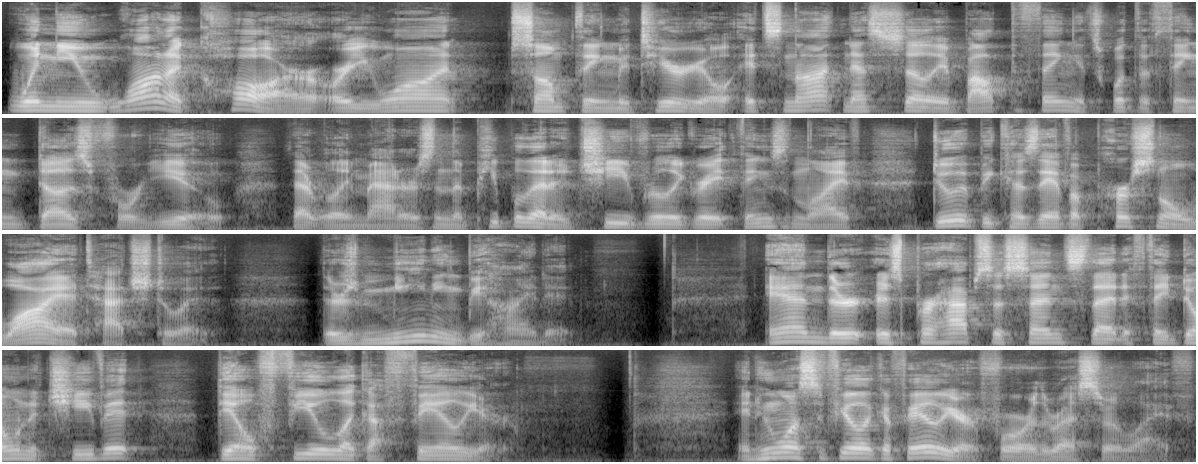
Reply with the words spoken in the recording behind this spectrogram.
when you want a car or you want something material, it's not necessarily about the thing, it's what the thing does for you that really matters. And the people that achieve really great things in life do it because they have a personal why attached to it. There's meaning behind it. And there is perhaps a sense that if they don't achieve it, they'll feel like a failure. And who wants to feel like a failure for the rest of their life?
